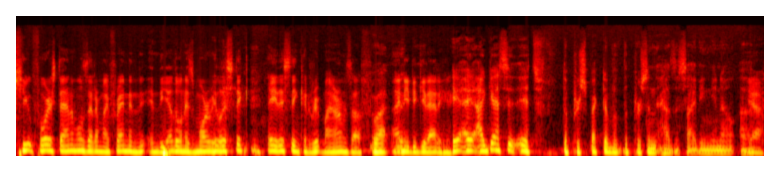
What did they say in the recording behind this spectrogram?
cute forest animals that are my friend, and the, and the other one is more realistic. hey, this thing could rip my arms off. Right. I need to get out of here. I, I guess it, it's the perspective of the person that has the sighting. You know, uh, yeah.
